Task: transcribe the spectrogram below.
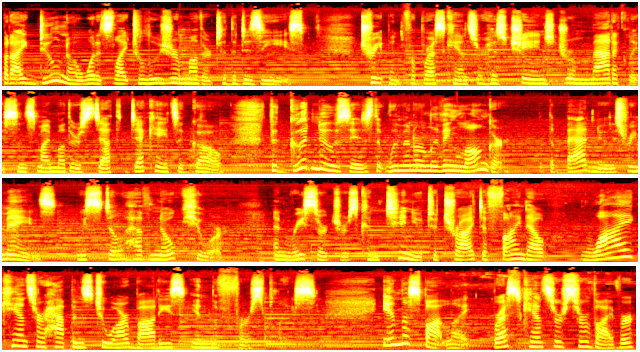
but I do know what it's like to lose your mother to the disease. Treatment for breast cancer has changed dramatically since my mother's death decades ago. The good news is that women are living longer, but the bad news remains. We still have no cure and researchers continue to try to find out why cancer happens to our bodies in the first place. In the spotlight, breast cancer survivor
